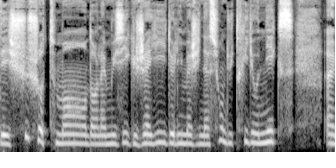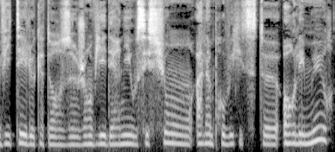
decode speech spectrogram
Des chuchotements dans la musique jaillit de l'imagination du trio Nix, invité le 14 janvier dernier aux sessions à l'improviste hors les murs,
